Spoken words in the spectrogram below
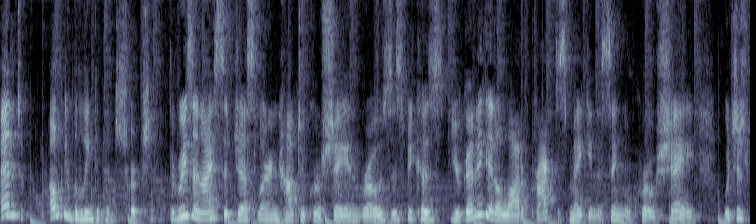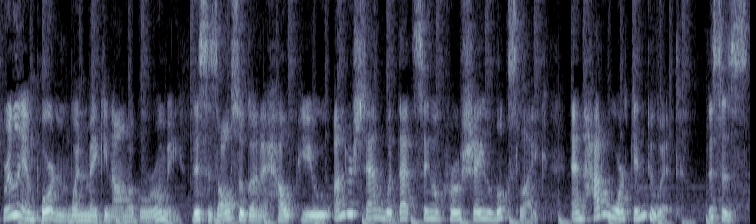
And I'll leave a link in the description. The reason I suggest learning how to crochet in rows is because you're going to get a lot of practice making a single crochet, which is really important when making amigurumi. This is also going to help you understand what that single crochet looks like and how to work into it. This is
